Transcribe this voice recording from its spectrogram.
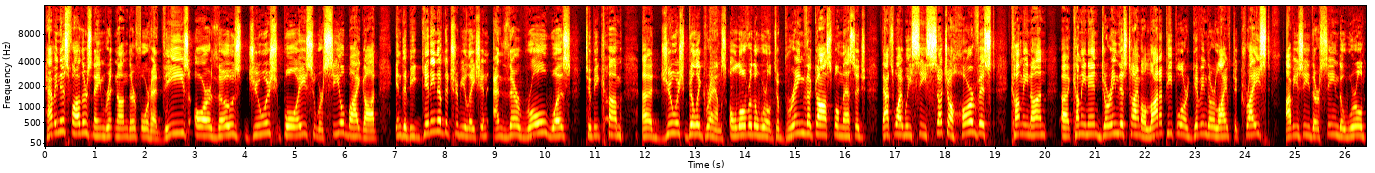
having his father's name written on their forehead. These are those Jewish boys who were sealed by God in the beginning of the tribulation, and their role was to become uh, Jewish Billy Grahams all over the world to bring the gospel message. That's why we see such a harvest coming on, uh, coming in during this time. A lot of people are giving their life to Christ. Obviously, they're seeing the world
